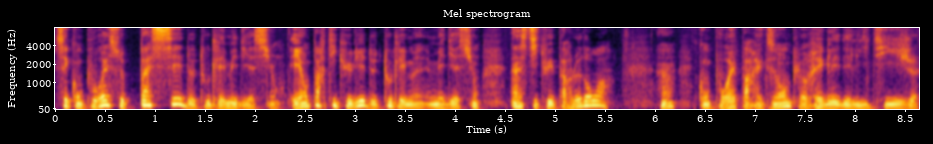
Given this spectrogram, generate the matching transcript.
c'est qu'on pourrait se passer de toutes les médiations, et en particulier de toutes les médiations instituées par le droit. Hein, qu'on pourrait par exemple régler des litiges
